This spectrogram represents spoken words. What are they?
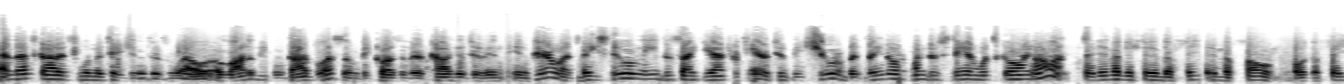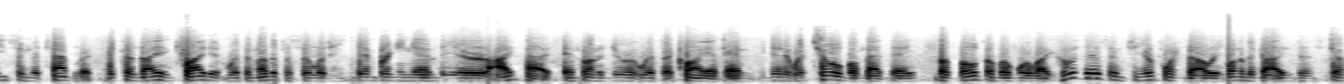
And that's got its limitations as well. A lot of people, God bless them, because of their cognitive in, impairments, they still need the psychiatric care to be sure, but they don't understand what's going on. They didn't understand the face in the phone or the face in the tablet because I tried it with another facility, then bringing in their iPad and trying to do it with a client. And did it with two of them that day. But both of them were like, who's this? And to your point, Valarie, one of the guys is Jeff.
